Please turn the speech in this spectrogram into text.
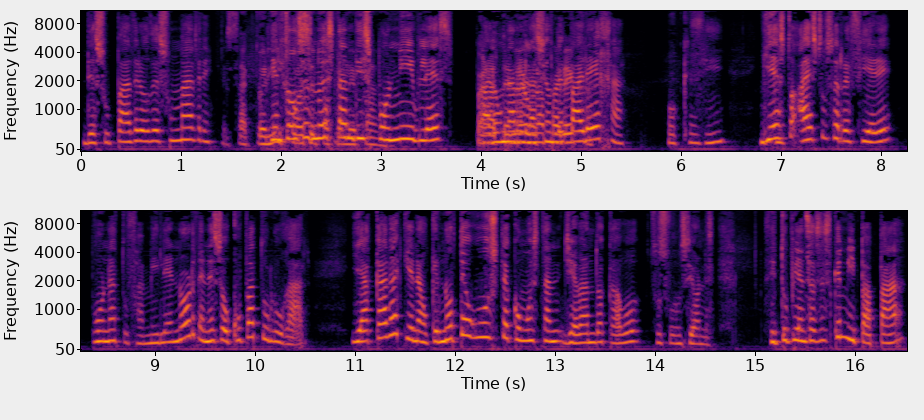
de su padre o de su madre. Exacto. el Y entonces no están de disponibles Para para, una relación de pareja. pareja. Ok. ¿sí? Y esto, a esto se refiere, pon a tu familia en orden, es ocupa tu lugar. Y a cada quien, aunque no te guste cómo están llevando a cabo sus funciones. Si tú piensas, es que mi papá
